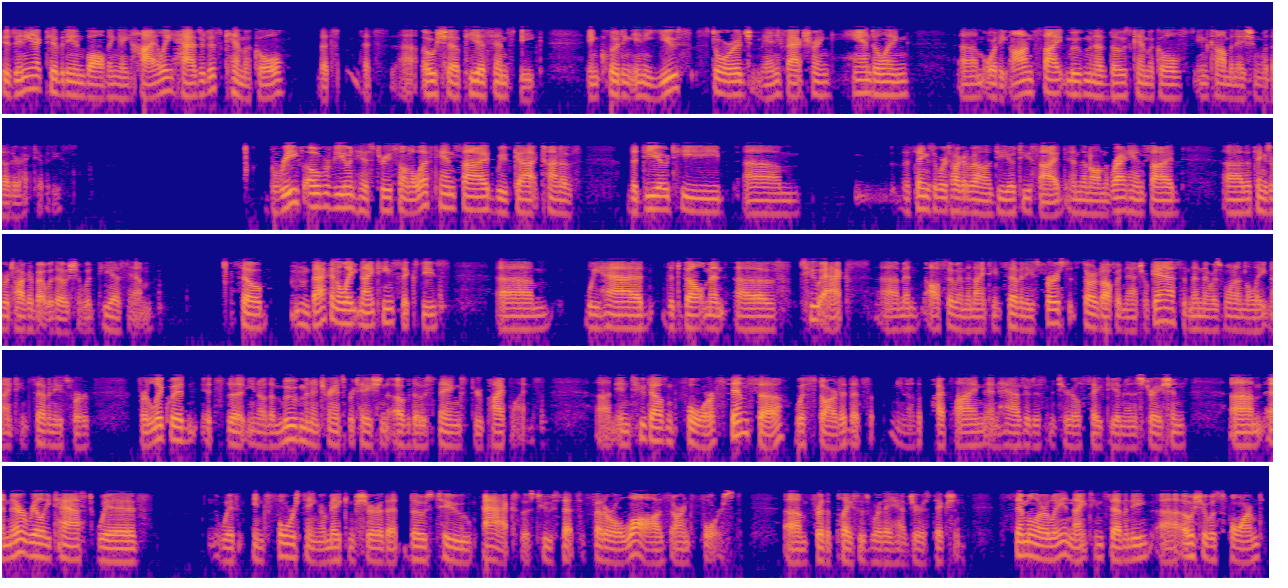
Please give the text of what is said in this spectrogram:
is any activity involving a highly hazardous chemical, that's, that's uh, OSHA PSM speak, including any use, storage, manufacturing, handling, um, or the on-site movement of those chemicals in combination with other activities. Brief overview and history. So on the left-hand side, we've got kind of the DOT, um, the things that we're talking about on the DOT side, and then on the right-hand side, uh, the things that we're talking about with OSHA, with PSM. So back in the late 1960s, um, we had the development of two acts, um, and also in the 1970s. First, it started off with natural gas, and then there was one in the late 1970s for, for liquid. It's the, you know, the movement and transportation of those things through pipelines. Um, in 2004, PHMSA was started. That's, you know, the Pipeline and Hazardous Materials Safety Administration. Um, and they're really tasked with with enforcing or making sure that those two acts, those two sets of federal laws are enforced um, for the places where they have jurisdiction. Similarly, in 1970, uh, OSHA was formed,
